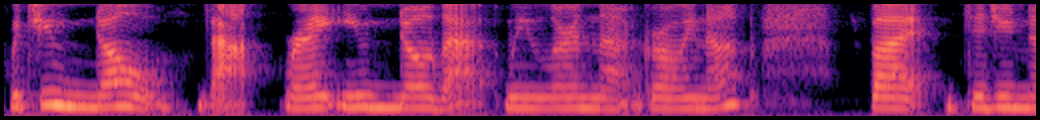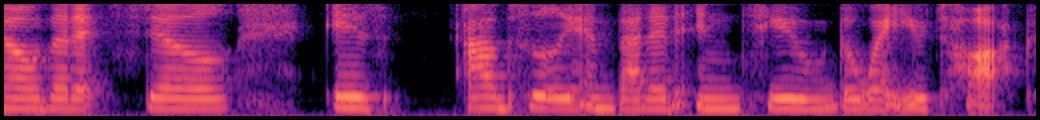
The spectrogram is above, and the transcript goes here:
which you know that, right? You know that. We learned that growing up, but did you know that it still is absolutely embedded into the way you talk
